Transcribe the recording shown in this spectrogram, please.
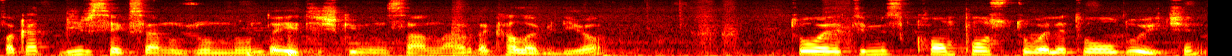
Fakat 1.80 uzunluğunda yetişkin insanlar da kalabiliyor. Tuvaletimiz kompost tuvalet olduğu için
